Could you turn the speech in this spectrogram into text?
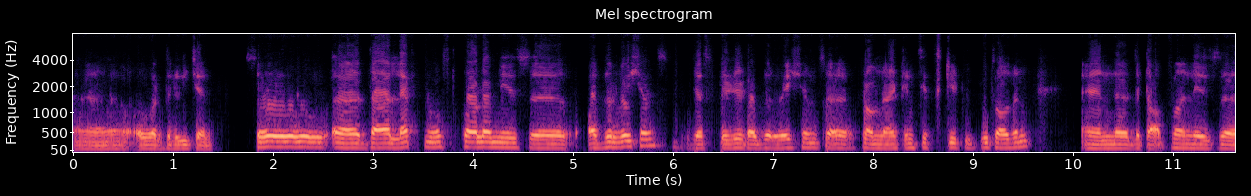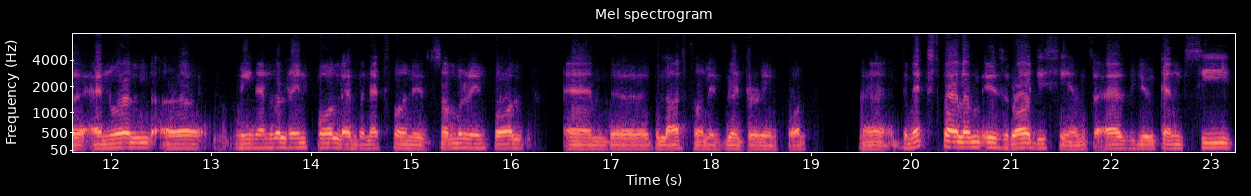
over the region. So uh, the leftmost column is uh, observations, just period observations uh, from 1960 to 2000. And uh, the top one is uh, annual, uh, mean annual rainfall, and the next one is summer rainfall, and the last one is winter rainfall. the next column is raw GCMs. As you can see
